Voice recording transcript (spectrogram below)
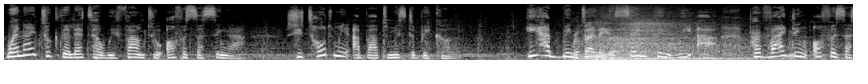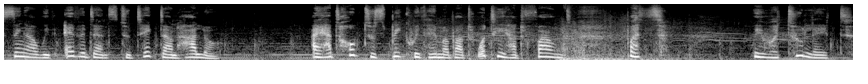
When I took the letter we found to Officer Singer, she told me about Mr. Bickle. He had been doing the same thing we are, providing Officer Singer with evidence to take down Harlow. I had hoped to speak with him about what he had found, but we were too late.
